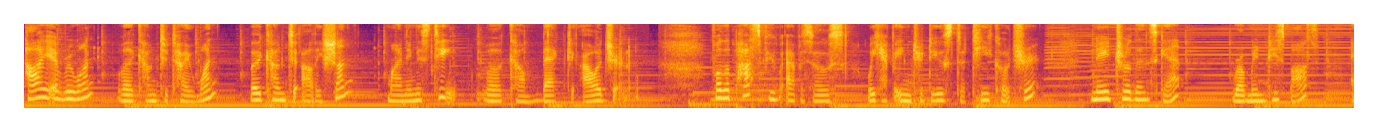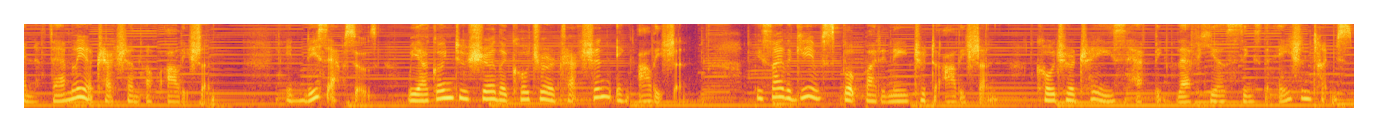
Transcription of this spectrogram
Hi everyone, welcome to Taiwan. Welcome to Alishan. My name is Ting. Welcome back to our channel. For the past few episodes, we have introduced the tea culture, nature landscape, romantic spots, and family attraction of Alishan. In this episode, we are going to share the cultural attraction in Alishan. Beside the gifts brought by the nature to Alishan, cultural traits have been left here since the ancient times.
